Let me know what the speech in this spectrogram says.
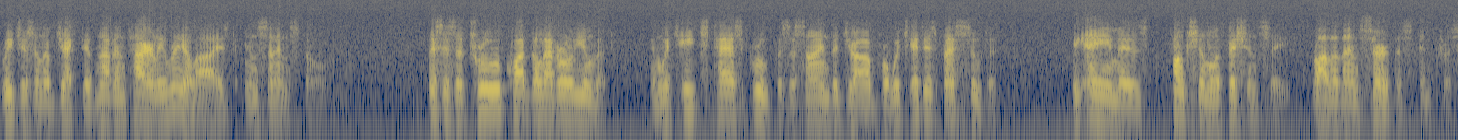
reaches an objective not entirely realized in Sandstone. This is a true quadrilateral unit in which each task group is assigned the job for which it is best suited. The aim is functional efficiency rather than service interest.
